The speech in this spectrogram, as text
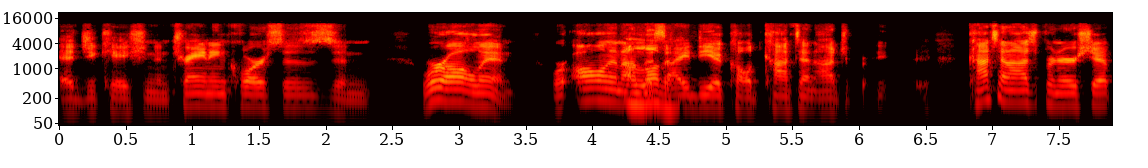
education and training courses and we're all in. We're all in on this it. idea called content entrepreneur content entrepreneurship.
